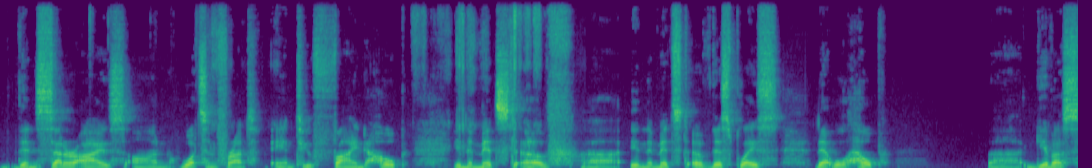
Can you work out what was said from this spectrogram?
then set our eyes on what's in front and to find hope in the midst of uh, in the midst of this place that will help uh, give us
